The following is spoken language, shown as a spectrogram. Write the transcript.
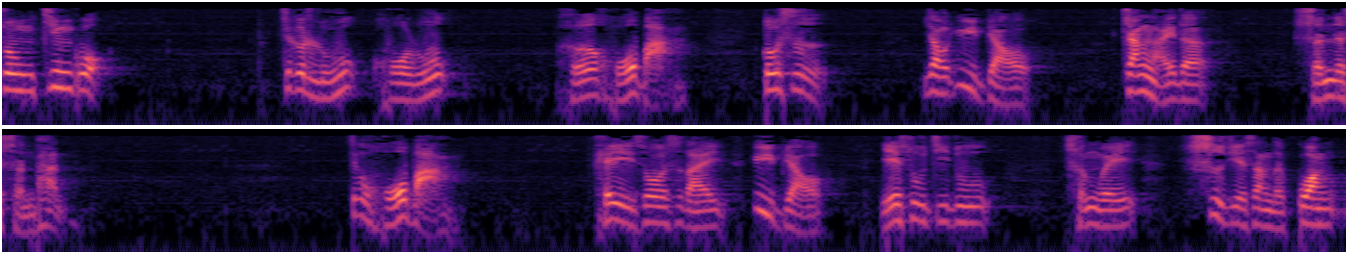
中经过。这个炉、火炉和火把，都是要预表将来的神的审判。这个火把可以说是来预表耶稣基督成为世界上的光，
